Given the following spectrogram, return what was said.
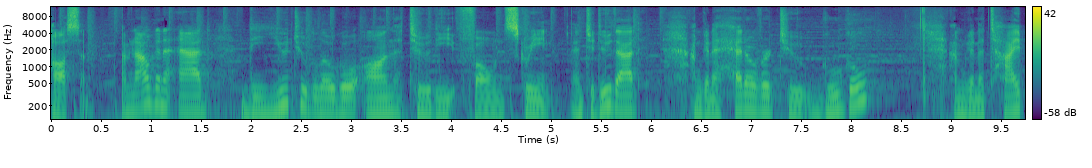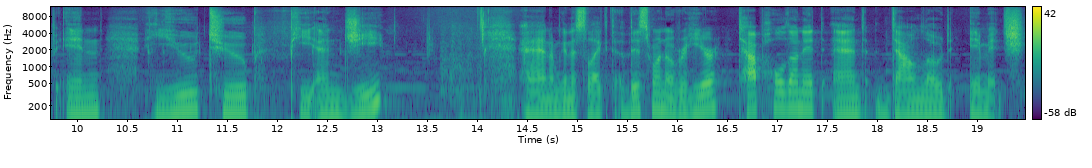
Awesome. I'm now gonna add the YouTube logo on to the phone screen. And to do that, I'm gonna head over to Google I'm gonna type in YouTube PNG and I'm gonna select this one over here, tap hold on it and download image.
